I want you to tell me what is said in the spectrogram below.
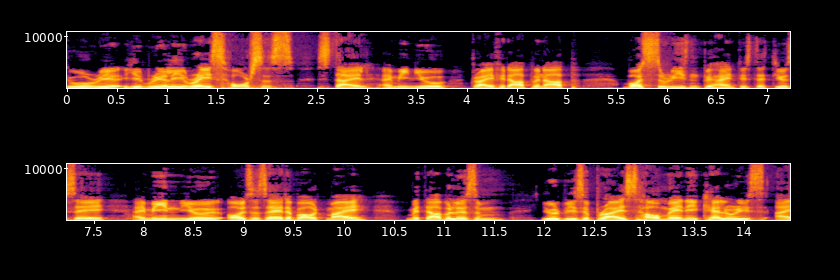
to re really race horses style. I mean, you drive it up and up What's the reason behind this that you say? I mean, you also said about my metabolism, you'll be surprised how many calories I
